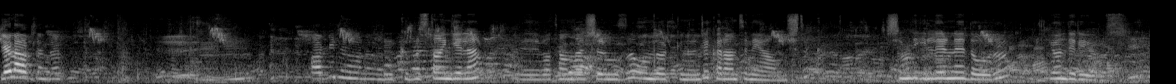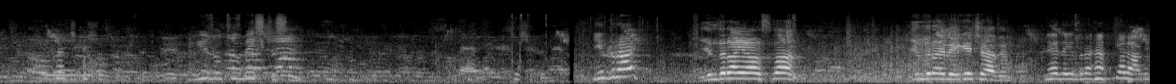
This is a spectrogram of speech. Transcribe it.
Gel abi sen de. Abi. Kıbrıs'tan gelen e, vatandaşlarımızı 14 gün önce karantinaya almıştık. Şimdi illerine doğru gönderiyoruz. Kaç kişi oldu? 135 kişi. Yıldıray. Yıldıray Arslan. Yıldıray Bey geç abi. Nerede Yıldıray? Heh, gel abi.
